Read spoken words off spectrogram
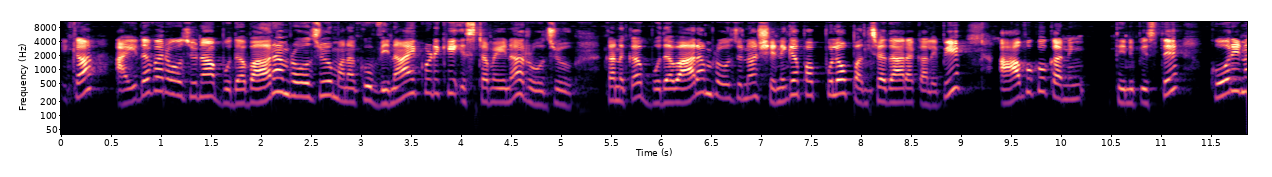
ఇక ఐదవ రోజున బుధవారం రోజు మనకు వినాయకుడికి ఇష్టమైన రోజు. కనుక బుధవారం రోజున శనగపప్పులో పంచదార కలిపి ఆవుకు కని తినిపిస్తే కోరిన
